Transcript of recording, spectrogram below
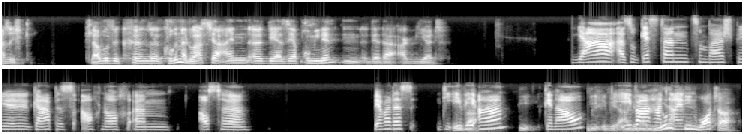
Also ich glaube, wir können, Corinna, du hast ja einen äh, der sehr prominenten, der da agiert. Ja, also gestern zum Beispiel gab es auch noch ähm, aus der, wer war das? Die EWA, die, genau. Die EWA, die EWA genau. hat European ein, Water.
